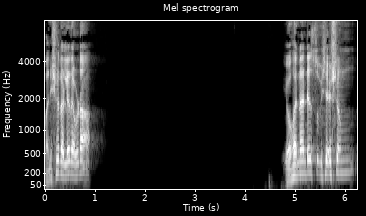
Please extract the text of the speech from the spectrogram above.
മനുഷ്യർ തള്ളിയത് എവിടാ? യോഹന്നാന്റെ സുവിശേഷം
